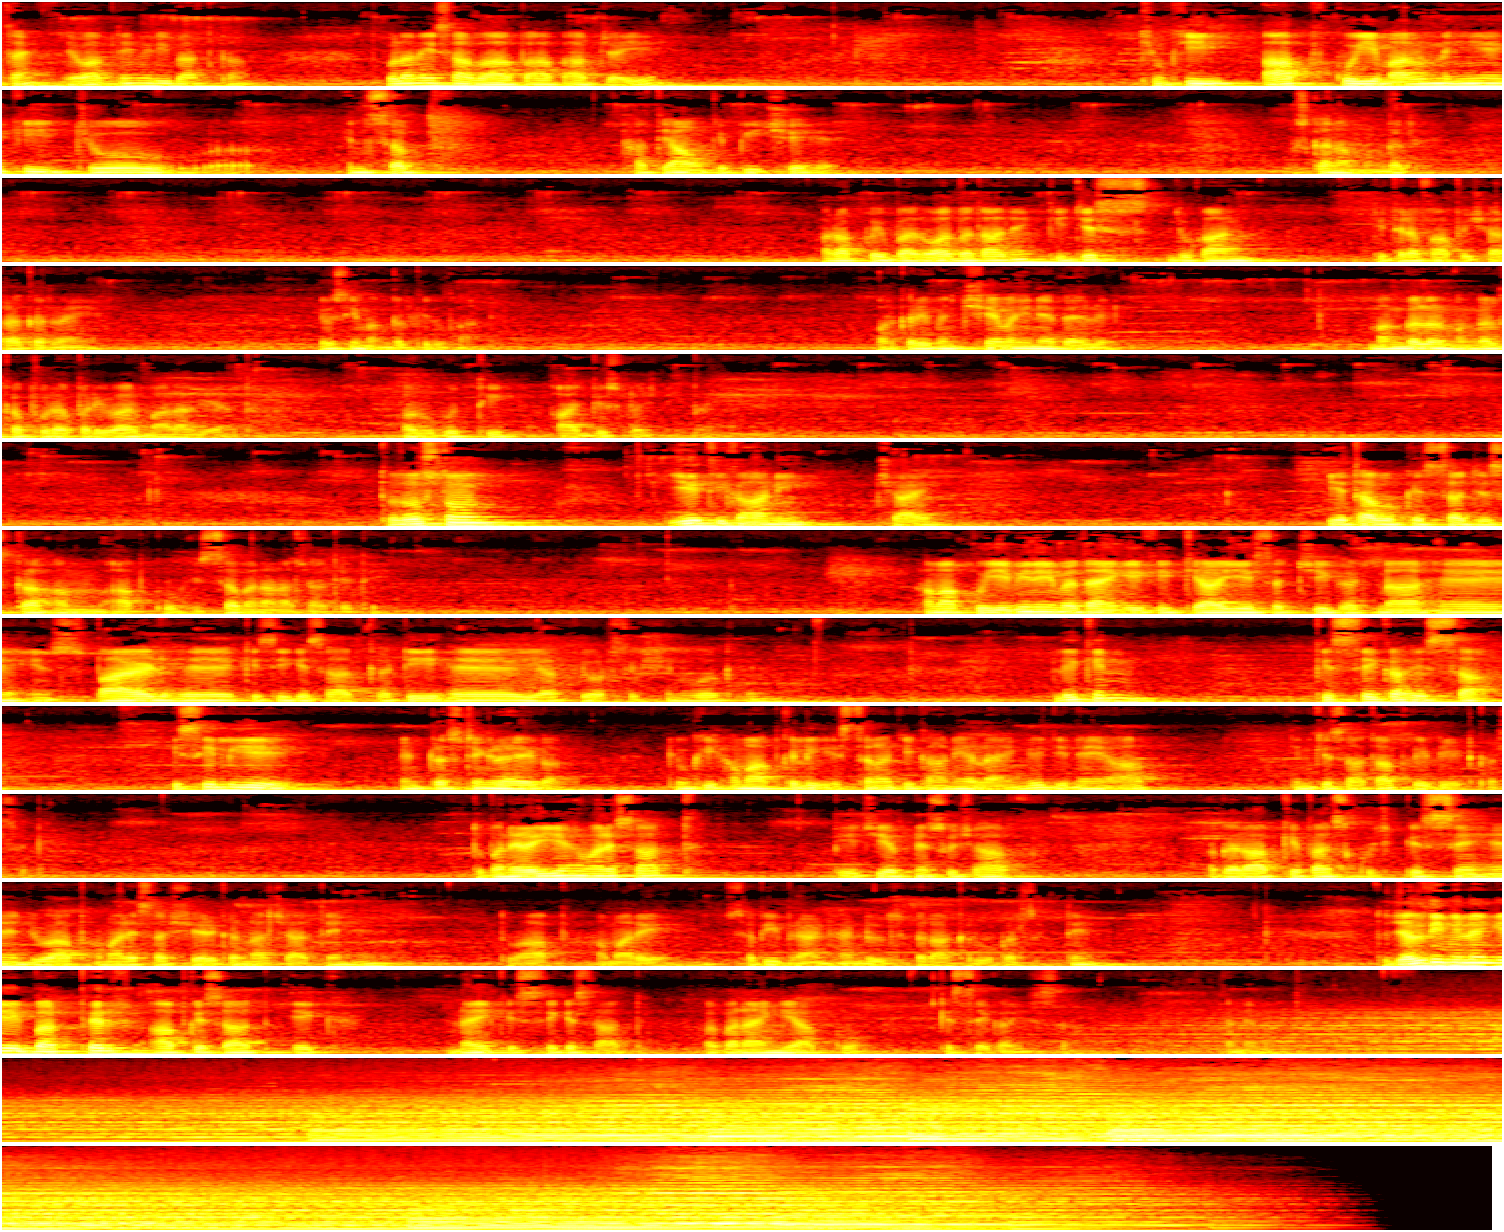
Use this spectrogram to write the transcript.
बताएँ जवाब दें मेरी बात का। बोला, नहीं साहब, आप आप आप जाइए। क्योंकि आपको ये मालूम नहीं है कि जो इन सब हत्याओं के पीछे है, उसका नाम मंगल है। और आपको एक बात और बता दें कि जिस दुकान की तरफ़ आप इशारा कर रहे हैं, ये उसी मंगल की दुकान है। और करीबन छः महीने पहले मंगल और मंगल का पूरा परिवार मारा गया था और वो गुत्थी आज भी सुलझ नहीं पाई तो दोस्तों, ये थी कहानी चाय। ये था वो किस्सा जिसका हम आपको हिस्सा बनाना चाहते थे। हम आपको ये भी नहीं बताएँगे कि क्या ये सच्ची घटना है इंस्पायर्ड है, किसी के साथ घटी है या प्योर फिक्शन वर्क है। लेकिन किस्से का हिस्सा। इसीलिए इंटरेस्टिंग रहेगा, क्योंकि हम आपके लिए इस तरह की कहानियाँ लाएँगे जिन्हें आप, जिनके साथ आप रिलेट कर सकें। तो बने रहिए हमारे साथ, भेजिए अपने सुझाव। अगर आपके पास कुछ किस्से हैं जो आप हमारे साथ शेयर करना चाहते हैं तो आप हमारे सभी ब्रांड हैंडल्स पर आकर वो कर सकते हैं। तो जल्दी मिलेंगे एक बार फिर आपके साथ एक नए किस्से के साथ, और बनाएँगे आपको किस्से का हिस्सा। धन्यवाद।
